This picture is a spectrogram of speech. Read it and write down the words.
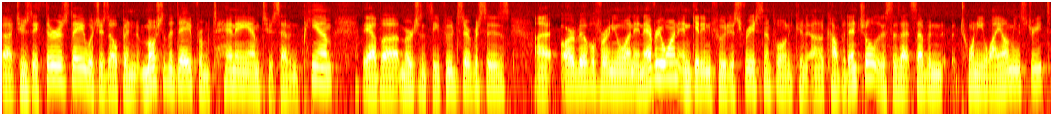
uh, Tuesday, Thursday, which is open most of the day from 10 a.m. to 7 p.m. They have uh, emergency food services uh, are available for anyone and everyone, and getting food is free, simple, and uh, confidential. This is at 720 Wyoming Street.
